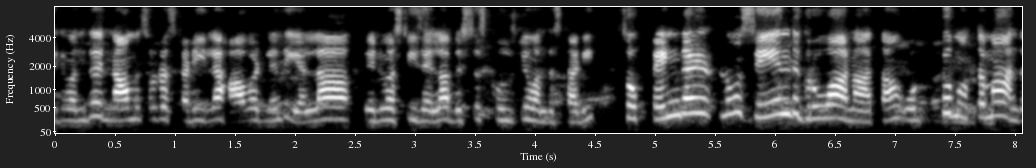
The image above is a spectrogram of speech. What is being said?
இது வந்து நாம சொல்ற ஸ்டடியில ஹார்வர்ட்ல இருந்து எல்லா யூனிவர்சிட்டிஸ் எல்லா பிசினஸ் ஸ்கூல்ஸ்லயும் வந்த ஸ்டடி ஸோ பெண்களும் சேர்ந்து க்ரோ ஆனா தான் ஒட்டு மொத்தமா அந்த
